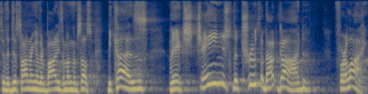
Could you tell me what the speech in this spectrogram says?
to the dishonoring of their bodies among themselves, because they exchanged the truth about God for a lie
